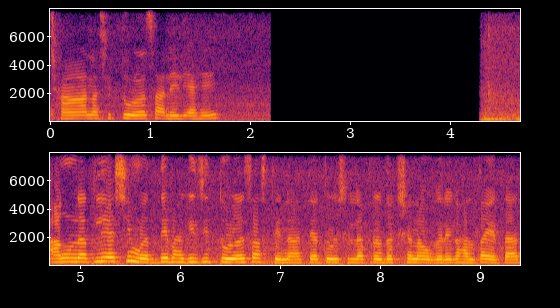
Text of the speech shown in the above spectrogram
छान अशी तुळस आलेली आहे. अंगणातली अशी मध्यभागी जी तुळस असते ना त्या तुळशीला प्रदक्षिणा वगैरे घालता येतात.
